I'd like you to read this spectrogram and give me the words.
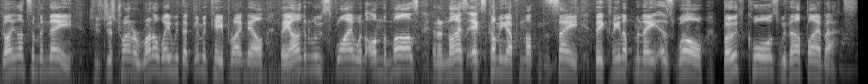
going on to Monet, who's just trying to run away with that Glimmer Cape right now. They are going to lose Flywind on the Mars, and a nice X coming out from Nothing to Say. They clean up Monet as well. Both cores without buybacks.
